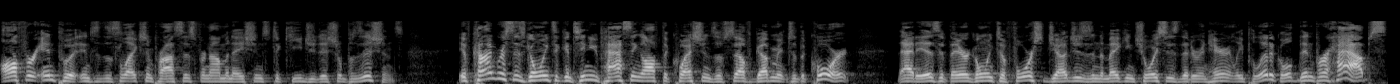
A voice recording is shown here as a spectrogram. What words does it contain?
offer input into the selection process for nominations to key judicial positions. If Congress is going to continue passing off the questions of self-government to the court, that is, if they are going to force judges into making choices that are inherently political, then perhaps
